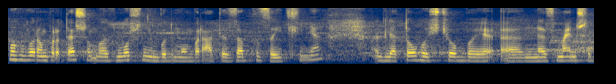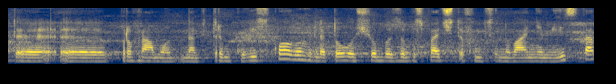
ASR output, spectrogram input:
Ми говоримо про те, що ми змушені будемо брати запозичення для того, щоб е, не зменшити е, програму на підтримку військових, для того, щоб забезпечити функціонування міста.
